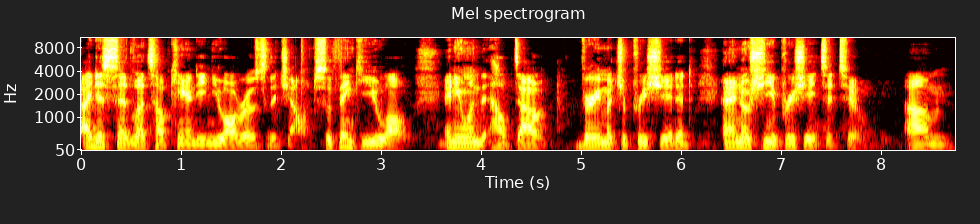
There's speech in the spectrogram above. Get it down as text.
I just said let's help Candy, and you all rose to the challenge. So thank you all. Anyone that helped out, very much appreciated, and I know she appreciates it too. Um,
